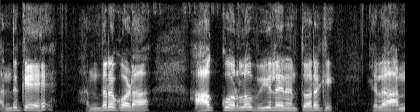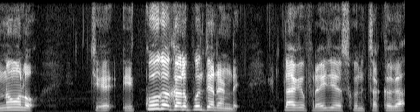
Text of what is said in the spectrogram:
అందుకే అందరూ కూడా ఆకుకూరలో వీలైనంత వరకు ఇలా అన్నంలో చే ఎక్కువగా కలుపుని తినండి. ఇట్లాగే ఫ్రై చేసుకుని చక్కగా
